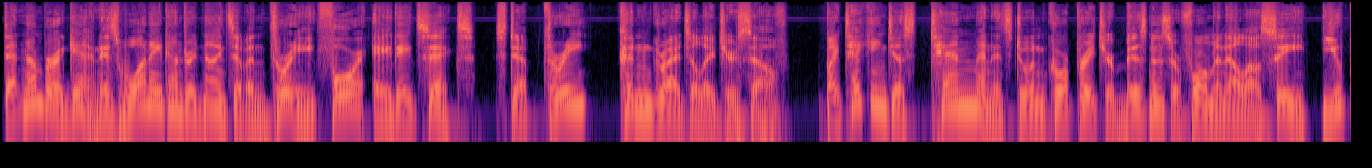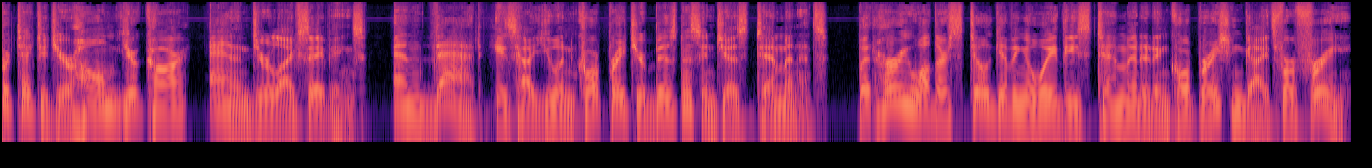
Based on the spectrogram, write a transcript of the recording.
That number again is 1 800 973 4886. Step 3 Congratulate yourself. By taking just 10 minutes to incorporate your business or form an LLC, you protected your home, your car, and your life savings. And that is how you incorporate your business in just 10 minutes. But hurry while they're still giving away these 10 minute incorporation guides for free.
